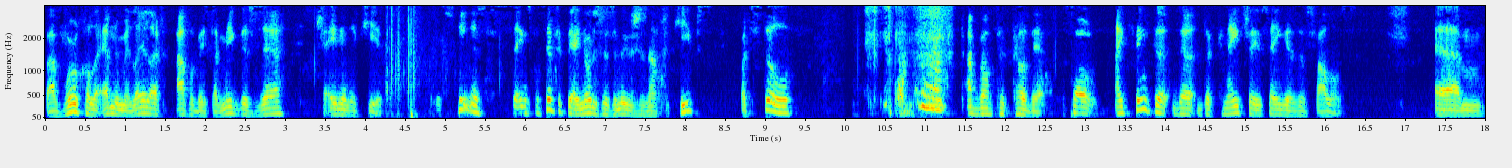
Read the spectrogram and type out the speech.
The is saying specifically, I know this English is not for keeps, but still, I'm going to go there. So I think the the the Knesset is saying is as follows: um,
